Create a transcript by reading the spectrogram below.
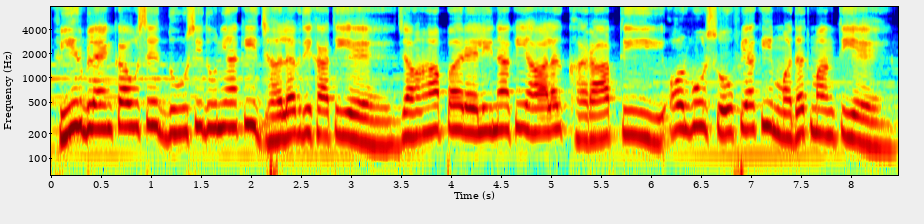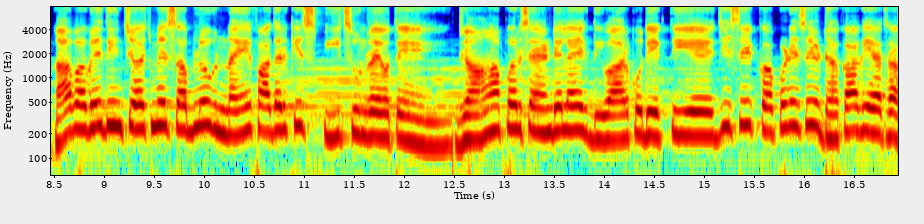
फिर ब्लैंका उसे दूसरी दुनिया की झलक दिखाती है, जहाँ पर एलिना की हालत हालत खराब थी और वो सोफिया की मदद मांगती है। अब अगले दिन चर्च में सब लोग नए फादर की स्पीच सुन रहे होते हैं, जहाँ पर सैंडेला एक दीवार को देखती है, जिसे कपड़े से ढका गया था।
